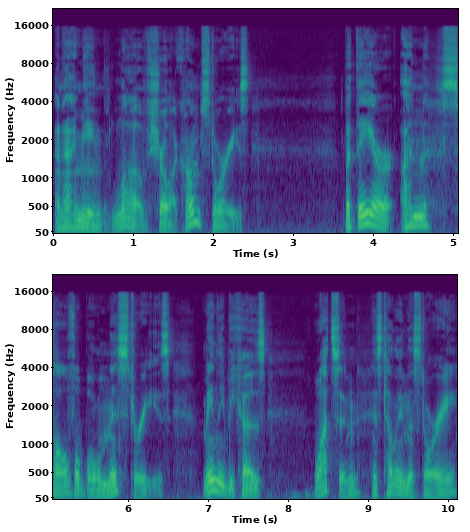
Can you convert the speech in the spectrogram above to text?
and I mean love, Sherlock Holmes stories, but they are unsolvable mysteries, mainly because Watson is telling the story,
